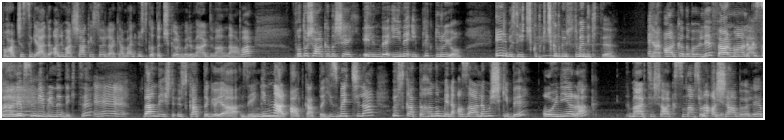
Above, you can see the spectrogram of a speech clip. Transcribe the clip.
parçası geldi. Ali Mert şarkıyı söylerken ben üst kata çıkıyorum böyle merdivenler var. Fatoş arkada şey elinde iğne iplik duruyor. Elbiseyi çıkıdık çıkıdık üstüme dikti. Yani arkada böyle fermuarlı kısımların hepsini birbirine dikti. Ee, Ben de işte üst katta göya zenginler, alt katta hizmetçiler, üst katta hanım beni azarlamış gibi oynayarak Mert'in şarkısından sonra Çok iyi. aşağı böyle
